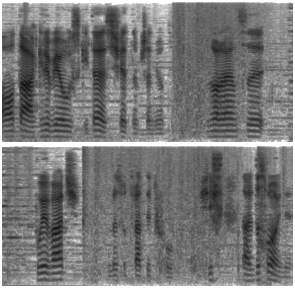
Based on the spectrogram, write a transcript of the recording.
O tak, rybie łuski, to jest świetny przedmiot. Pozwalający pływać bez utraty tchu. Ale dosłownie.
